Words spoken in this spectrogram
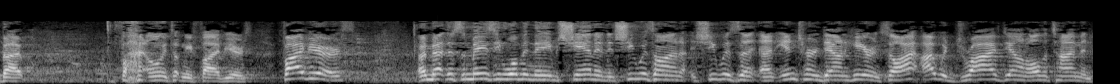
but five, only took me five years. Five years. I met this amazing woman named Shannon, and she was on. She was a, an intern down here, and so I, I would drive down all the time and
